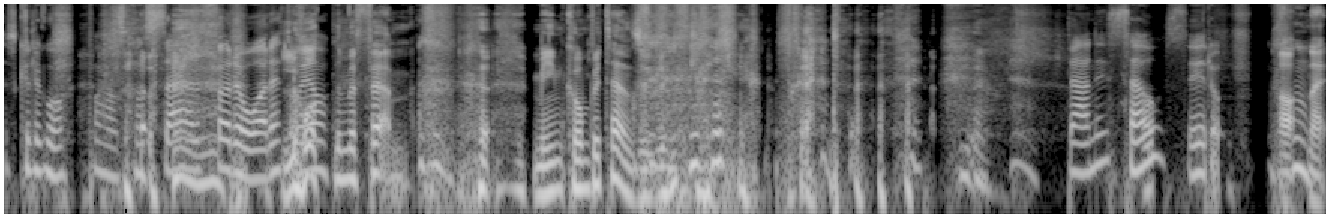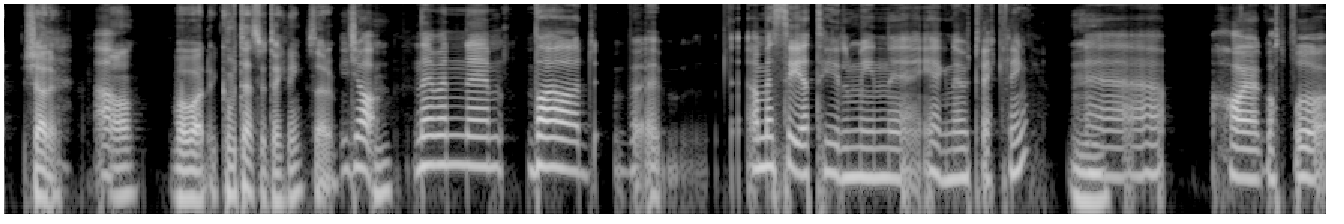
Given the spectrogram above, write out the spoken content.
skulle gå på hans konsert förra året. Låt jag, nummer fem. Min kompetensutveckling. Danny Saucedo. ja, nej, kör du. Ja, Ja. Vad var det? Kompetensutveckling, sa du? ja. Mm. nej men eh, vad... Ja, men se till min eh, egna utveckling. Mm. Eh, har jag gått på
